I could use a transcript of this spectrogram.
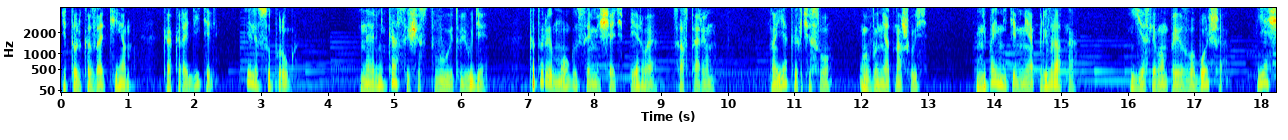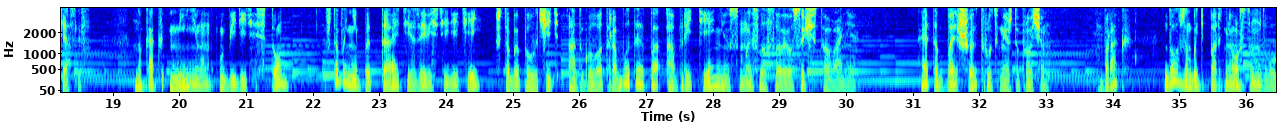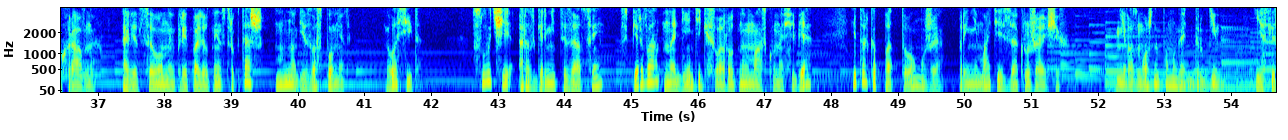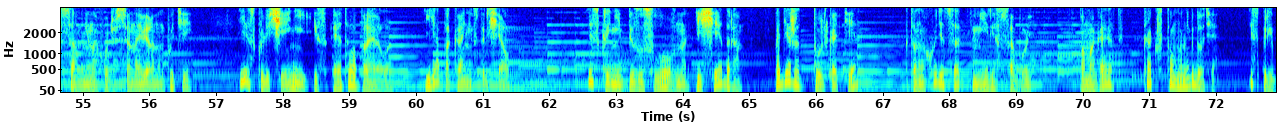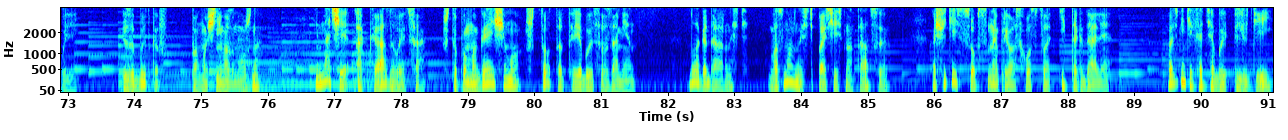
и только затем как родитель или супруг. Наверняка существуют люди, которые могут совмещать первое со вторым – но я к их числу, увы, не отношусь. Не поймите меня превратно. Если вам повезло больше, я счастлив. Но как минимум убедитесь в том, что вы не пытаетесь завести детей, чтобы получить отгул от работы по обретению смысла своего существования. Это большой труд, между прочим. Брак должен быть партнерством двух равных. Авиационный предполетный инструктаж многие из вас помнят, гласит, в случае разгерметизации сперва наденьте кислородную маску на себя и только потом уже принимайтесь за окружающих. Невозможно помогать другим, если сам не находишься на верном пути. И исключений из этого правила я пока не встречал. Искренне, безусловно и щедро поддержат только те, кто находится в мире с собой – Помогают, как в том анекдоте, из прибыли. Из убытков помочь невозможно. Иначе оказывается, что помогающему что-то требуется взамен. Благодарность, возможность прочесть нотацию, ощутить собственное превосходство и так далее. Возьмите хотя бы людей,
